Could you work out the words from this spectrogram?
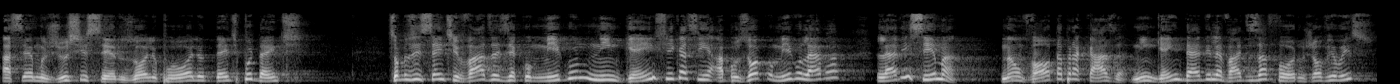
a sermos justiceiros, olho por olho, dente por dente. Somos incentivados a dizer comigo ninguém fica assim, abusou comigo, leva, leva em cima. Não volta para casa. Ninguém deve levar desaforo. Já ouviu isso?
